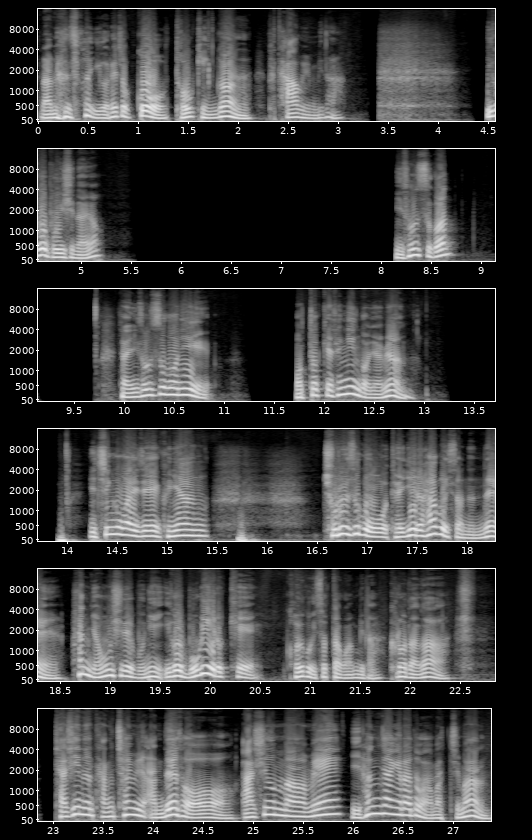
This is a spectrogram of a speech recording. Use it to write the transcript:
라면서 이걸 해줬고 더 웃긴 건 그 다음입니다. 이거 보이시나요? 이 손수건? 자, 이 손수건이 어떻게 생긴 거냐면 이 친구가 이제 그냥 줄을 서고 대기를 하고 있었는데 한 영웅시대 분이 이걸 목에 이렇게 걸고 있었다고 합니다. 그러다가 자신은 당첨이 안 돼서 아쉬운 마음에 이 현장이라도 와봤지만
